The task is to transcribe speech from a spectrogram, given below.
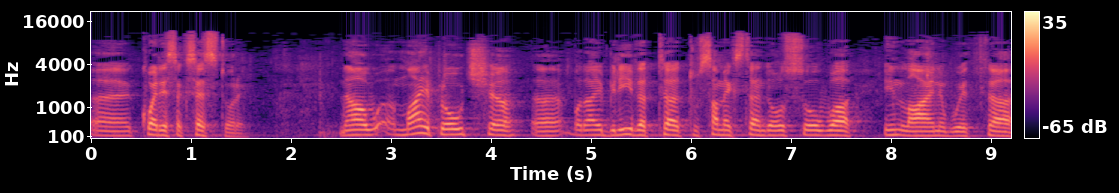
uh, quite a success story. Now, my approach, uh, uh, but I believe that uh, to some extent also uh, in line with uh,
